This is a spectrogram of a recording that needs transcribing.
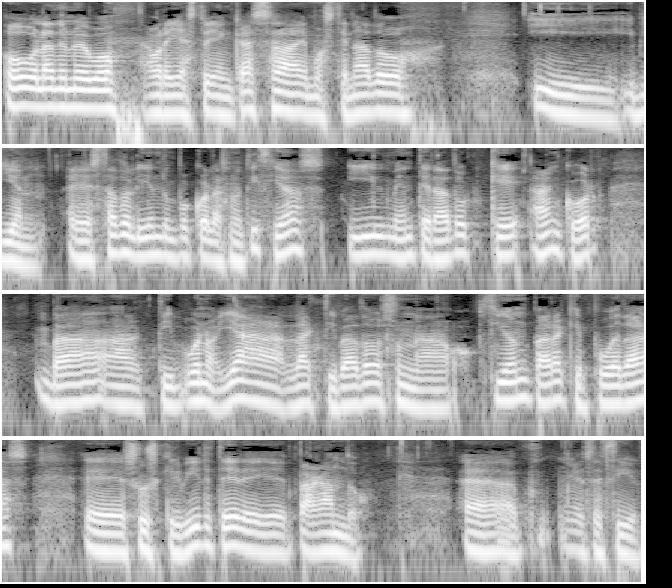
Hola de nuevo, ahora ya estoy en casa, hemos cenado y, y bien, he estado leyendo un poco las noticias y me he enterado que Anchor va a bueno, ya la activado, es una opción para que puedas eh, suscribirte de, pagando. Eh, es decir,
